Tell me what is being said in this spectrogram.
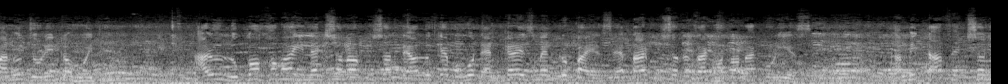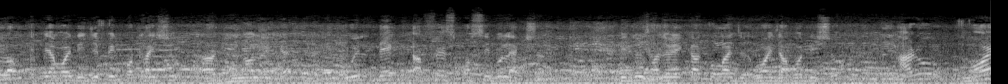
মানুহ জড়িত হৈ থাকে। আৰু লোকসভা ইলেকশ্যনৰ পিছত তেওঁলোকে বহুত এনকাৰেজমেণ্টটো পাই আছে। এটাৰ পিছত এটা ঘটনা কৰি আছে। আমি টাফ একশ্যন ল'ম এতিয়া মই ডি জি পিক পঠাইছোঁ ঢিঙলৈকে will take toughest possible action Piyush হাজৰিকাকো মই মই যাব দিছোঁ। আৰু মই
